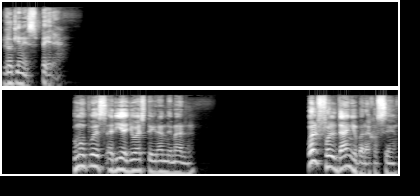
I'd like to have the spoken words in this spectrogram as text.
lo que me espera. ¿Cómo pues haría yo este grande mal? ¿Cuál fue el daño para José?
